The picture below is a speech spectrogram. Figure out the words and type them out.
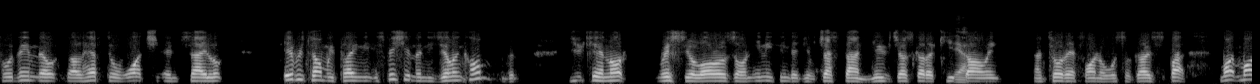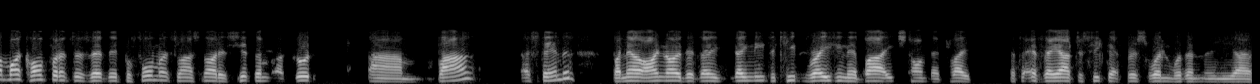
for them, they'll, they'll have to watch and say, look, every time we play, especially in the New Zealand comp, that you cannot rest your laurels on anything that you've just done. You've just got to keep yeah. going until that final whistle goes. But my, my, my confidence is that their performance last night has set them a good um, bar, a standard. But now I know that they, they need to keep raising that bar each time they play if, if they are to seek that first win within the uh,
